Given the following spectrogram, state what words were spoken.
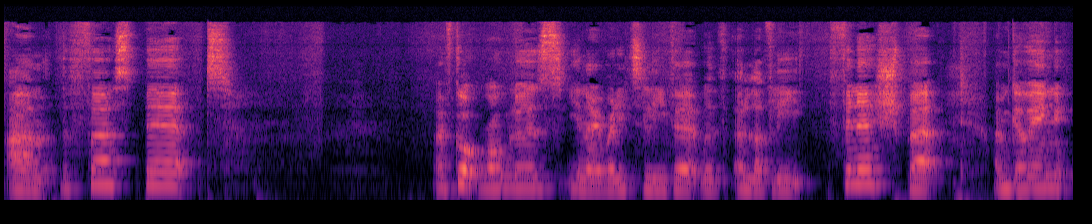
um, the first bit. I've got rollers, you know, ready to leave it with a lovely finish, but I'm going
